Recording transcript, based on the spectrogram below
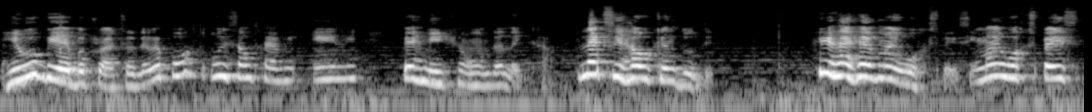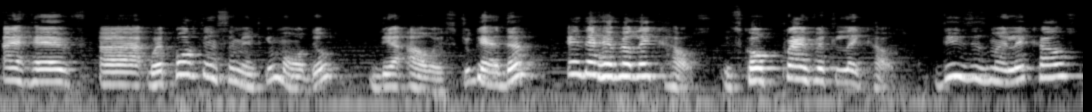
He will be able to access the report without having any permission on the lakehouse. Let's see how we can do this. Here I have my workspace. In my workspace I have a report and semantic model. They are always together. And I have a lakehouse. It's called private lakehouse. This is my lakehouse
